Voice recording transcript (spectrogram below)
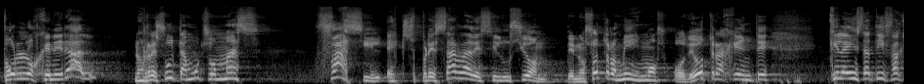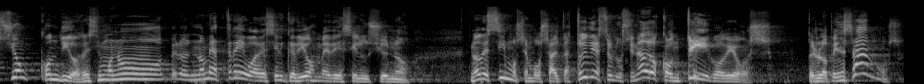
por lo general nos resulta mucho más fácil expresar la desilusión de nosotros mismos o de otra gente que la insatisfacción con Dios. Decimos, no, pero no me atrevo a decir que Dios me desilusionó. No decimos en voz alta, estoy desilusionado contigo, Dios, pero lo pensamos.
